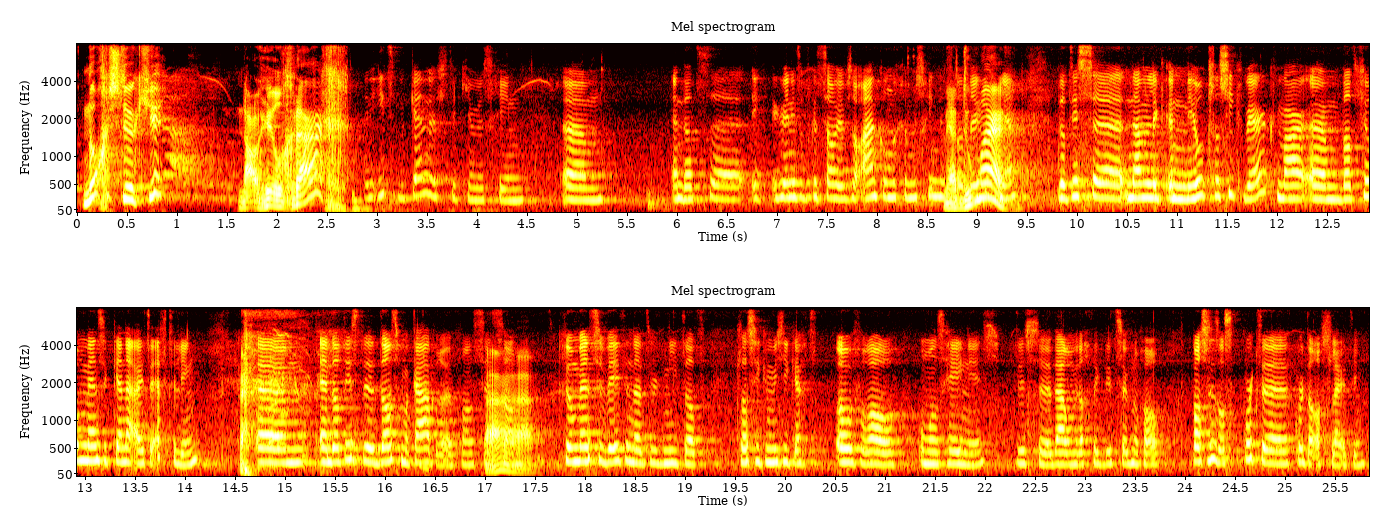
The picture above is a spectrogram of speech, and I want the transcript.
Nog een stukje? Nou, heel graag. Een iets bekender stukje misschien. Um, en dat, uh, ik, ik, weet niet of ik het zelf even zal aankondigen misschien. Ja, doe maar. Ja. Dat is uh, namelijk een heel klassiek werk, maar um, wat veel mensen kennen uit de Efteling. um, en dat is de Dans Macabre van Saint-Saëns. Ah. Veel mensen weten natuurlijk niet dat klassieke muziek echt overal om ons heen is. Dus uh, daarom dacht ik, dit is ook nogal passend als korte, korte afsluiting.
